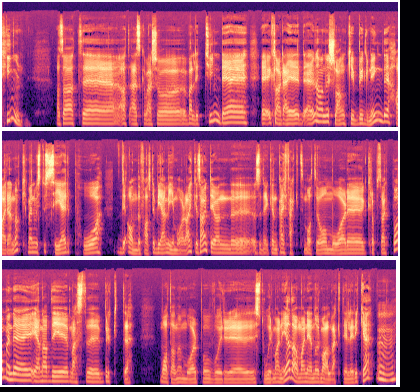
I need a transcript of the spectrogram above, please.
tynn. Altså at, at jeg skal være så veldig tynn, det er klart jeg er en slank bygning, det har jeg nok. Men hvis du ser på de anbefalte sant? Det er jo en, altså det er ikke en perfekt måte å måle kroppsvekt på, men det er en av de mest brukte måtene å måle på hvor eh, stor man er, da, om man er normalvektig eller ikke. Mm.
